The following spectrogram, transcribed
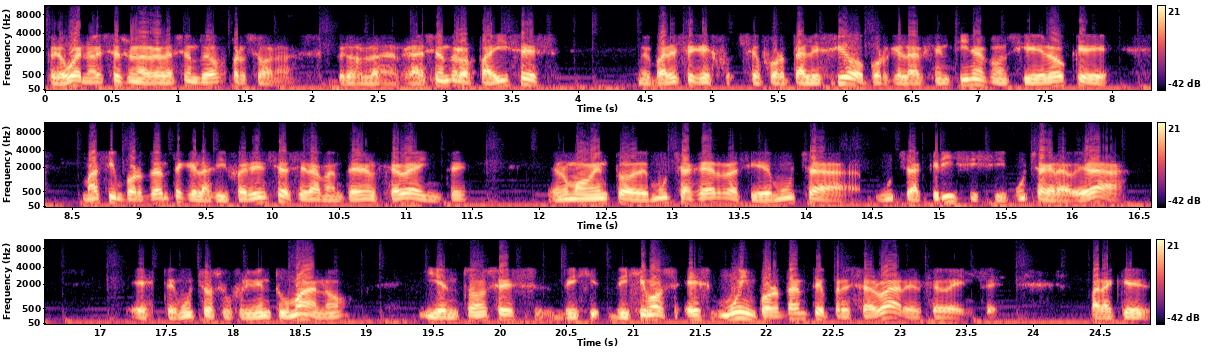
pero bueno, esa es una relación de dos personas. Pero la relación de los países me parece que se fortaleció porque la Argentina consideró que más importante que las diferencias era mantener el G20 en un momento de muchas guerras y de mucha mucha crisis y mucha gravedad este, mucho sufrimiento humano y entonces dijimos es muy importante preservar el G20 para que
